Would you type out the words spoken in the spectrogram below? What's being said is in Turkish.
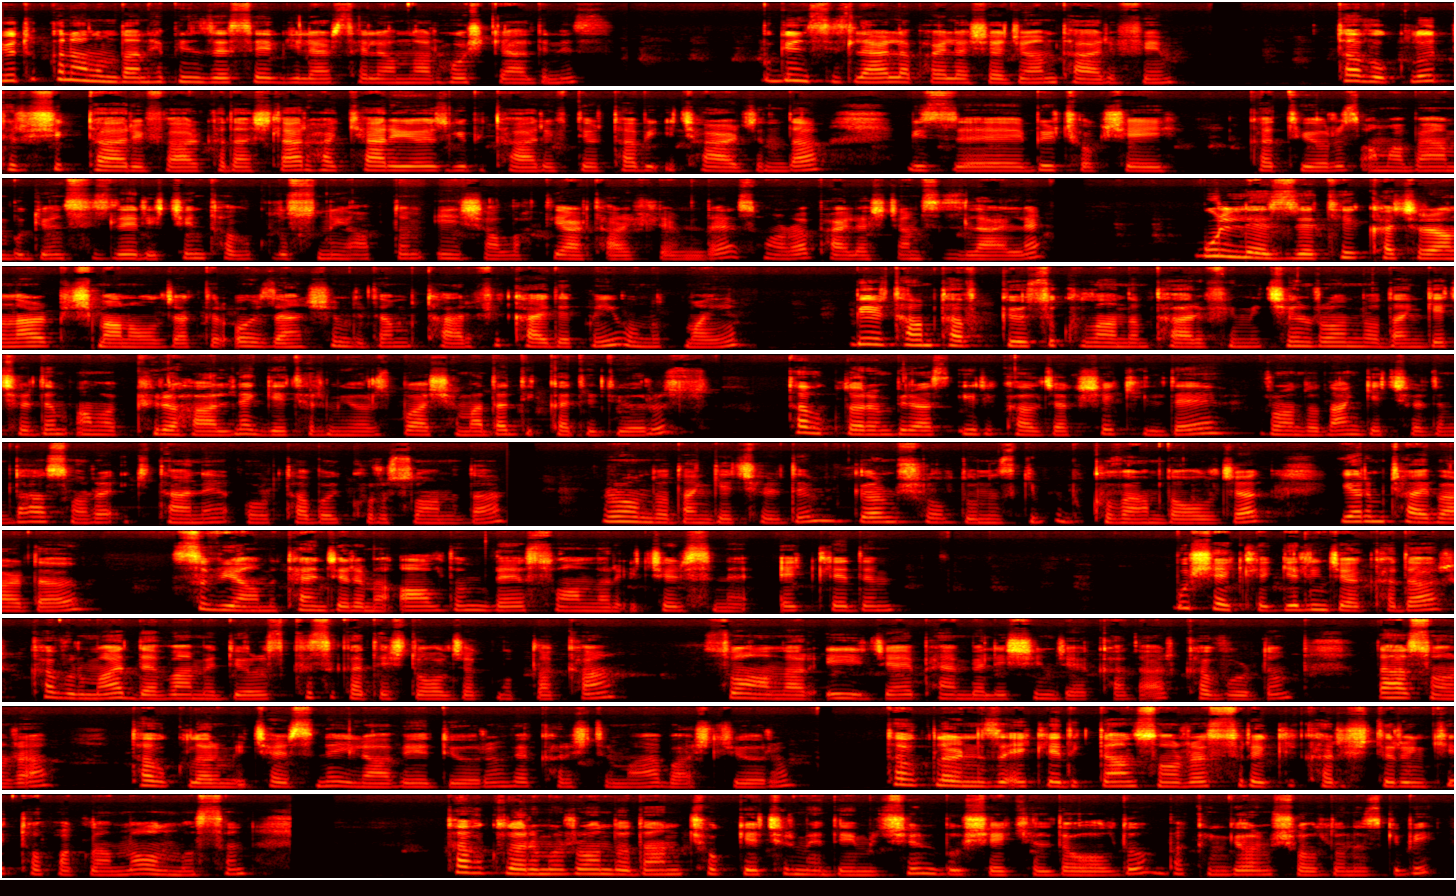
YouTube kanalımdan hepinize sevgiler, selamlar, hoş geldiniz. Bugün sizlerle paylaşacağım tarifim tavuklu tirşik tarifi arkadaşlar. Hakkari'ye özgü bir tariftir. Tabi iç harcında biz e, birçok şey katıyoruz ama ben bugün sizler için tavuklusunu yaptım. İnşallah diğer tariflerimi de sonra paylaşacağım sizlerle. Bu lezzeti kaçıranlar pişman olacaktır. O yüzden şimdiden bu tarifi kaydetmeyi unutmayın. Bir tam tavuk göğsü kullandım tarifim için. Rondodan geçirdim ama püre haline getirmiyoruz. Bu aşamada dikkat ediyoruz. Tavuklarım biraz iri kalacak şekilde rondodan geçirdim. Daha sonra iki tane orta boy kuru soğanı da rondodan geçirdim. Görmüş olduğunuz gibi bu kıvamda olacak. Yarım çay bardağı sıvı yağımı tencereme aldım ve soğanları içerisine ekledim. Bu şekle gelinceye kadar kavurmaya devam ediyoruz. Kısık ateşte olacak mutlaka. Soğanlar iyice pembeleşinceye kadar kavurdum. Daha sonra tavuklarımı içerisine ilave ediyorum ve karıştırmaya başlıyorum. Tavuklarınızı ekledikten sonra sürekli karıştırın ki topaklanma olmasın. Tavuklarımı rondodan çok geçirmediğim için bu şekilde oldu. Bakın görmüş olduğunuz gibi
